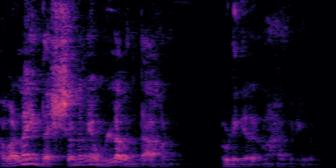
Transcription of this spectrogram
அவெல்லாம் இந்த க்ஷணமே உள்ளே வந்தாகணும் அப்படிங்கிற மகாபிரிவன்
